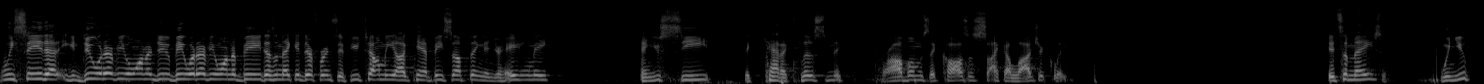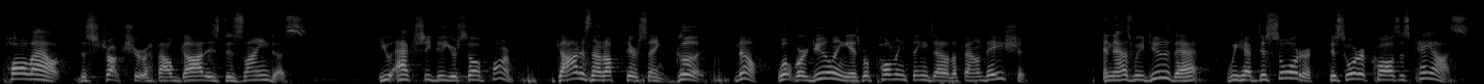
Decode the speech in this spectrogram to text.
We see that you can do whatever you want to do, be whatever you want to be, doesn't make a difference. If you tell me I can't be something, then you're hating me. And you see the cataclysmic problems it causes psychologically. It's amazing. When you pull out the structure of how God has designed us, you actually do yourself harm. God is not up there saying, good. No, what we're doing is we're pulling things out of the foundation. And as we do that, we have disorder. Disorder causes chaos.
